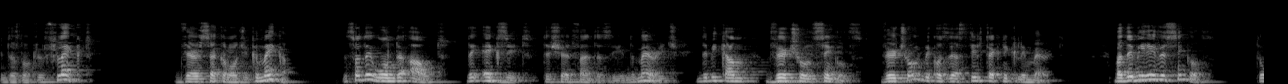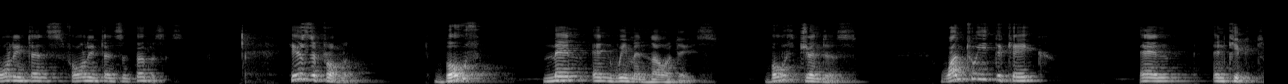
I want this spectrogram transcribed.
and does not reflect their psychological makeup. And so they wander out, they exit the shared fantasy in the marriage, they become virtual singles. Virtual because they're still technically married. But they behave as singles to all intents, for all intents and purposes. Here's the problem. Both men and women nowadays, both genders, want to eat the cake and and keep it.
